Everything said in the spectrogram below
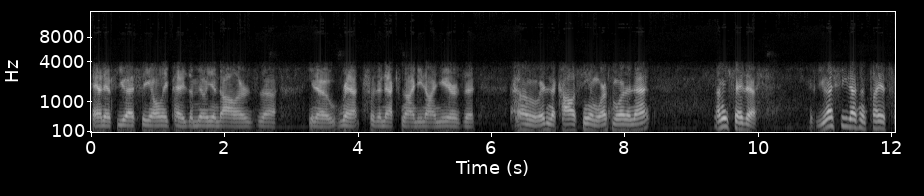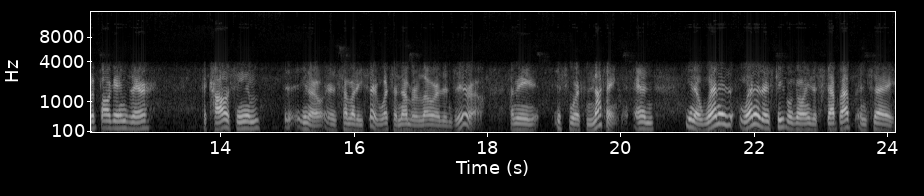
and if USC only pays a million dollars, uh, you know, rent for the next 99 years, that oh, isn't the Coliseum worth more than that? Let me say this: if USC doesn't play its football games there, the Coliseum, you know, as somebody said, what's a number lower than zero? I mean, it's worth nothing. And you know, when is when are those people going to step up and say,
